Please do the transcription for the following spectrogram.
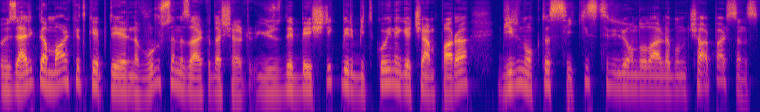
özellikle market cap değerine vurursanız arkadaşlar %5'lik bir Bitcoin'e geçen para 1.8 trilyon dolarla bunu çarparsanız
